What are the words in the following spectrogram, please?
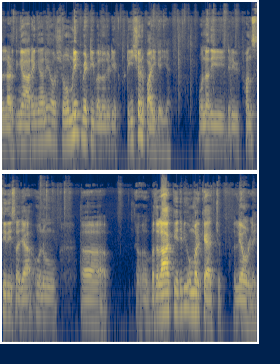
ਲੜਦੀਆਂ ਆ ਰਹੀਆਂ ਨੇ ਔਰ ਸ਼੍ਰੋਮਣੀ ਕਮੇਟੀ ਵੱਲੋਂ ਜਿਹੜੀ ਇੱਕ ਪਟੀਸ਼ਨ ਪਾਈ ਗਈ ਹੈ ਉਹਨਾਂ ਦੀ ਜਿਹੜੀ ਫਾਂਸੀ ਦੀ ਸਜ਼ਾ ਉਹਨੂੰ ਬਦਲਾ ਕੇ ਜਿਹੜੀ ਉਮਰ ਕੈਦ ਚ ਲਿਆਉਣ ਲਈ।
